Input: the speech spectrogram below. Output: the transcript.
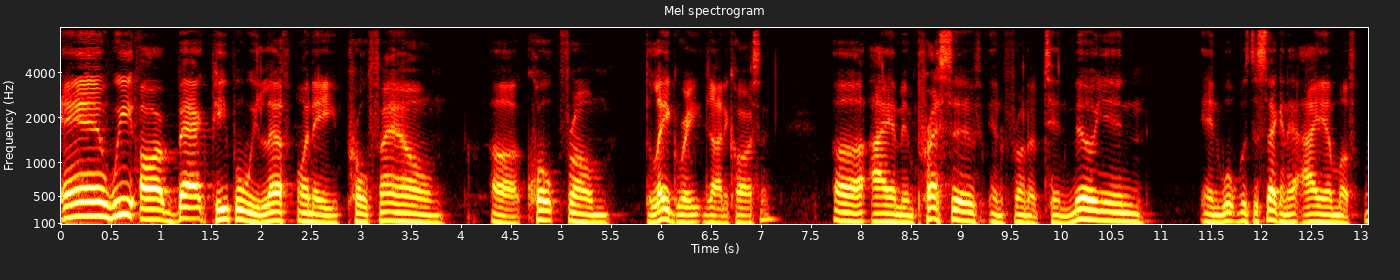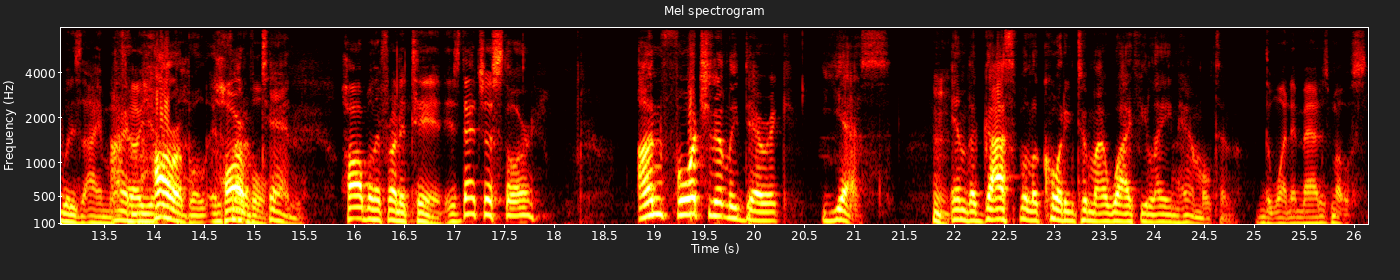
And we are back, people. We left on a profound uh, quote from the late great Johnny Carson. Uh, I am impressive in front of 10 million. And what was the second? I am a what is? I am a I am failure. horrible in horrible. front of 10. Horrible in front of 10. Is that your story? Unfortunately, Derek, yes. Hmm. In the gospel according to my wife, Elaine Hamilton. The one that matters most.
